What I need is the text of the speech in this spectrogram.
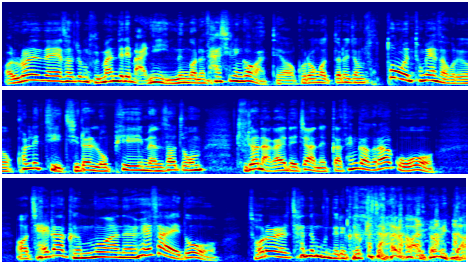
언론에 대해서 좀 불만들이 많이 있는 거는 사실인 것 같아요. 그런 것들을 좀 소통을 통해서 그리고 퀄리티 질을 높이면서 좀 줄여 나가야 되지 않을까 생각을 하고 어 제가 근무하는 회사에도 저를 찾는 분들이 그렇게 전화가 많이 옵니다.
